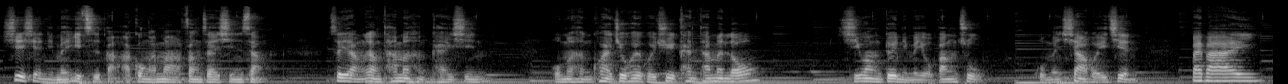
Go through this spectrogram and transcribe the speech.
谢谢你们一直把阿公阿妈放在心上，这样让他们很开心。我们很快就会回去看他们喽。希望对你们有帮助。我们下回见，拜拜。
